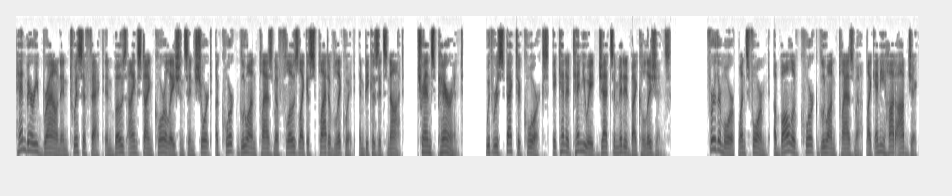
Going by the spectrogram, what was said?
Hanbury-Brown and Twiss effect and Bose–Einstein correlations In short, a quark-gluon plasma flows like a splat of liquid, and because it's not «transparent» with respect to quarks, it can attenuate jets emitted by collisions. Furthermore, once formed, a ball of quark-gluon plasma, like any hot object,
